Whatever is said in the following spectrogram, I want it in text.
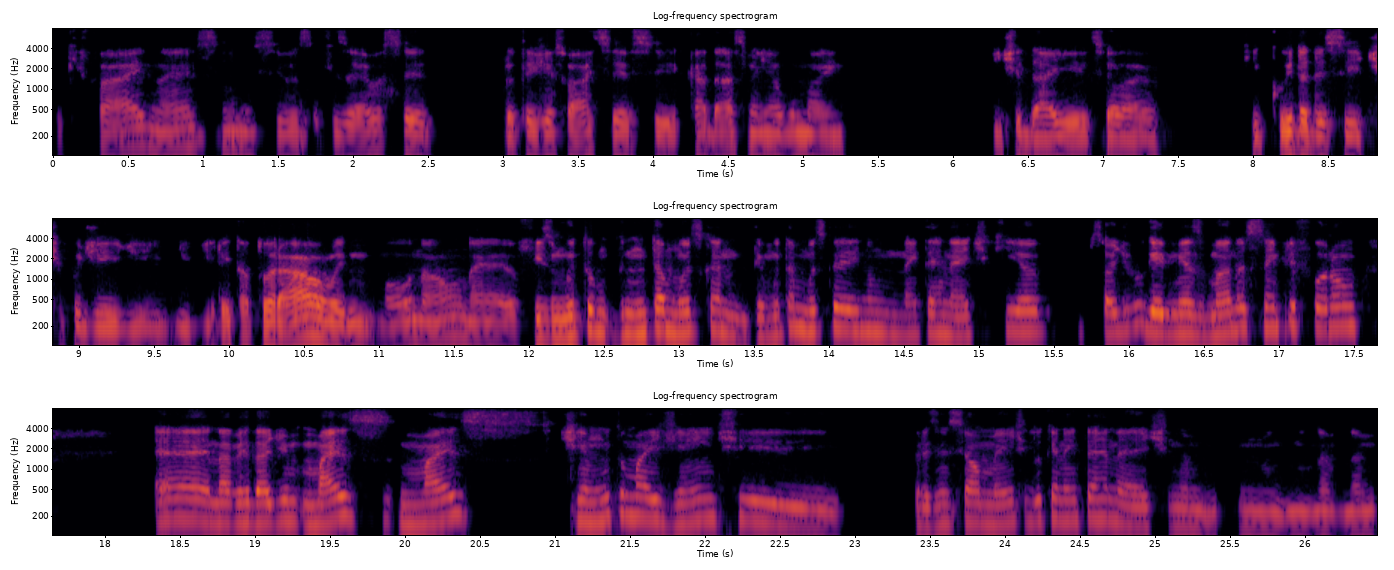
o que faz, né? Assim, se você quiser, você proteger sua arte, você se cadastra em alguma entidade, sei lá, que cuida desse tipo de, de, de, direito autoral ou não, né? Eu fiz muito, muita música, tem muita música aí na internet que eu só divulguei. Minhas bandas sempre foram, é, na verdade, mais, mais tinha muito mais gente presencialmente do que na internet, na, na, na,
